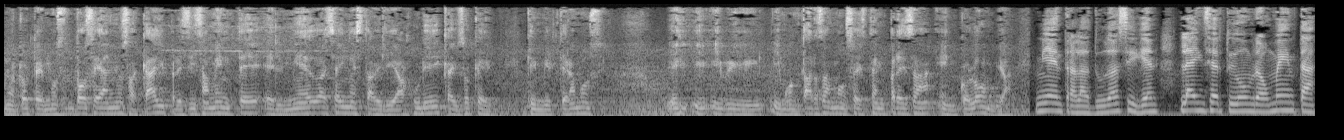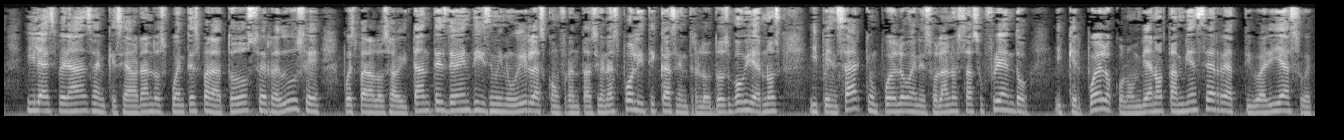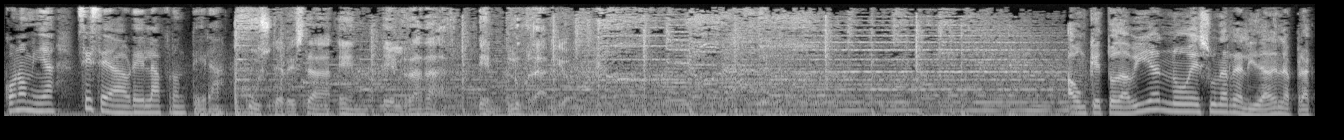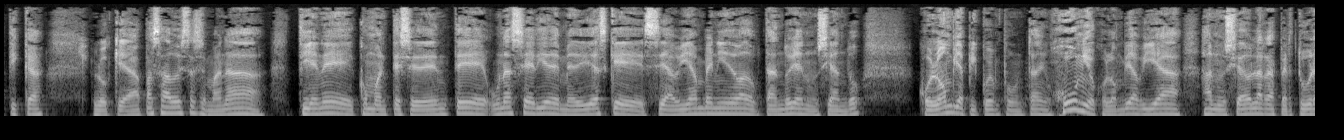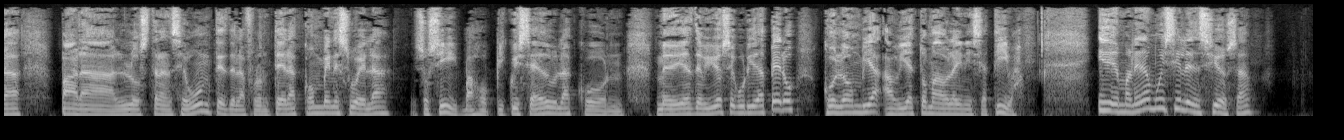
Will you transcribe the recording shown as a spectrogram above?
Nosotros tenemos 12 años acá y precisamente el miedo a esa inestabilidad jurídica hizo que, que invirtiéramos y, y, y, y, montáramos esta empresa en Colombia. Mientras las dudas siguen, la incertidumbre aumenta y la esperanza en que se abran los puentes para todos se reduce, pues para los habitantes deben disminuir las confrontaciones políticas entre los dos gobiernos y pensar que un pueblo venezolano está sufriendo y que el pueblo colombiano también se reactivaría su economía si se abre la frontera. Usted está en El Radar, en Blue Radio. Aunque todavía no es una realidad en la práctica, lo que ha pasado esta semana tiene como antecedente una serie de medidas que se habían venido adoptando y anunciando. Colombia picó en punta. En junio Colombia había anunciado la reapertura para los transeúntes de la frontera con Venezuela, eso sí, bajo pico y cédula, con medidas de bioseguridad, pero Colombia había tomado la iniciativa. Y de manera muy silenciosa,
